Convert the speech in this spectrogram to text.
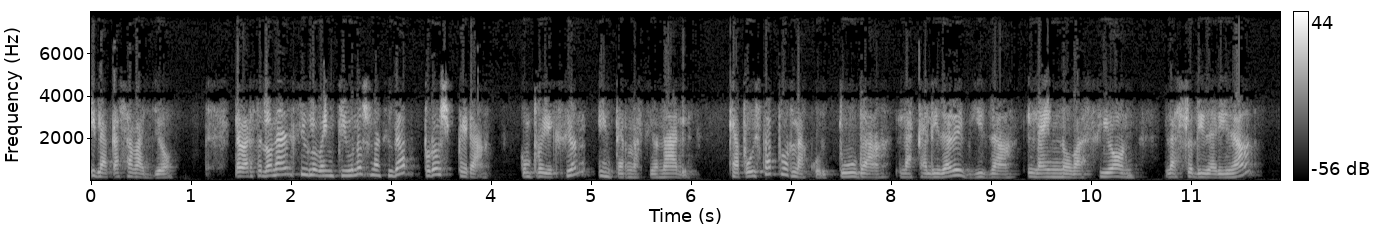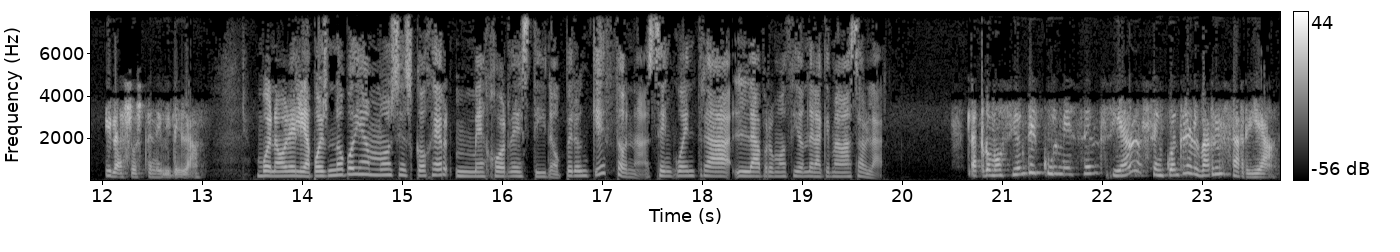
y la Casa Batlló. La Barcelona del siglo XXI es una ciudad próspera, con proyección internacional, que apuesta por la cultura, la calidad de vida, la innovación, la solidaridad y la sostenibilidad. Bueno, Aurelia, pues no podíamos escoger mejor destino, pero ¿en qué zona se encuentra la promoción de la que me vas a hablar? La promoción de Culmiescencia se encuentra en el barrio Sarriá,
